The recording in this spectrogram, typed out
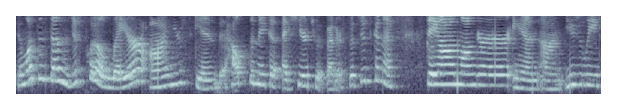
And what this does is just put a layer on your skin that helps the makeup adhere to it better. So it's just going to stay on longer and um, usually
